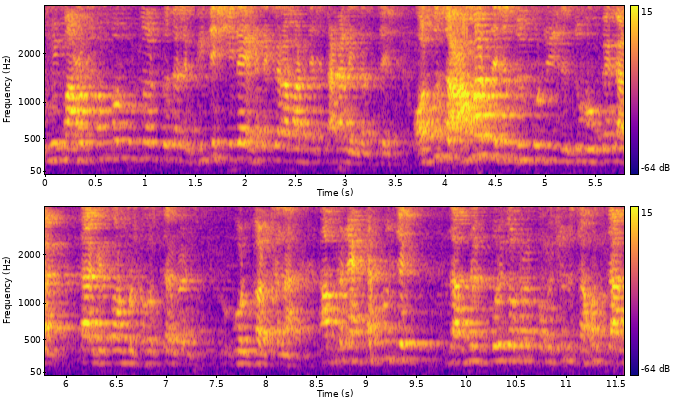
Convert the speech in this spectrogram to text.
তুমি মানব সম্পদ উন্নয়ন করতে হলে বিদেশিরা এখানে করে আমার দেশে টাকা নিয়ে যাচ্ছে। অথচ আমার দেশে দুই কোটি যুবক বেকার, তাকে কর্মসংস্থান করতে পারছে না। আপনার একটা প্রজেক্ট আপনার পরিকল্পনা কমিশনে যখন যান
